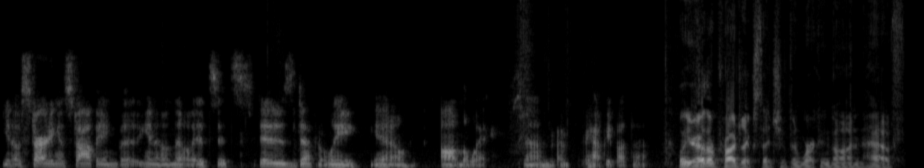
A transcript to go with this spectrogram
you know starting and stopping. But you know, no, it's it's it is definitely you know on the way. So I'm, I'm very happy about that. Well, your other projects that you've been working on have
